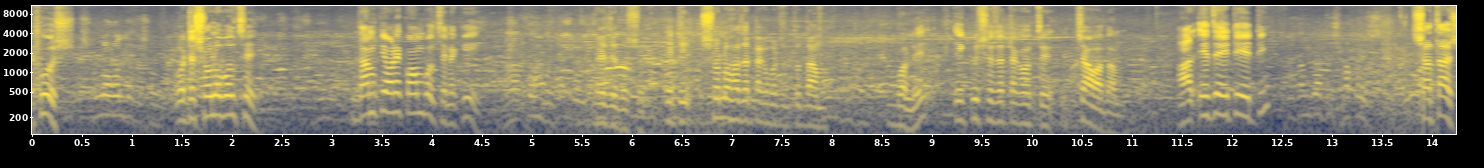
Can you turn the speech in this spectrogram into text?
একুশ। ওটা ষোলো বলছে? দাম কি অনেক কম বলছে নাকি? হ্যাঁ, এই যে দর্শক এটি ষোলো হাজার টাকা পর্যন্ত দাম বলে একুশ হাজার টাকা হচ্ছে চাওয়া দাম। আর এই যে এটি এটি? সাতাশ।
